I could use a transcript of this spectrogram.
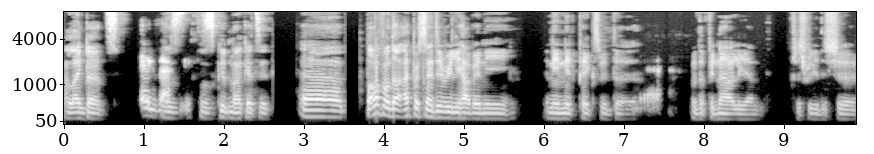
I like that. Exactly. that's good marketing. Uh, but apart from that, I personally didn't really have any any nitpicks with the with the finale and just really the show.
